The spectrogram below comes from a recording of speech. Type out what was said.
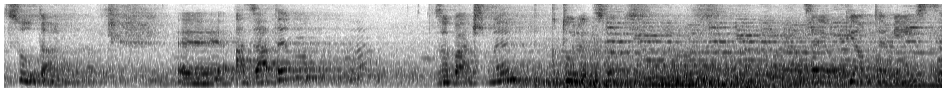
cuda. A zatem zobaczmy, który cud zajął piąte miejsce.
